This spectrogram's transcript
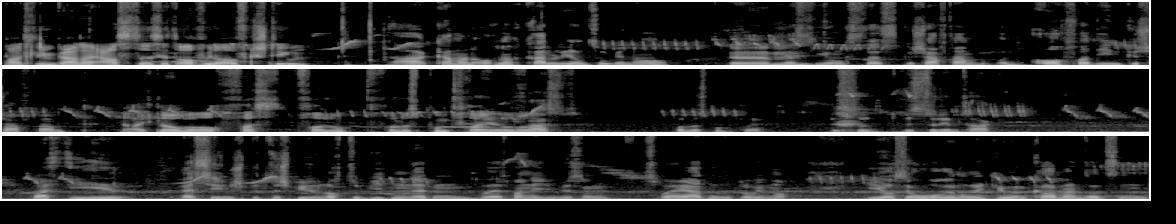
Bad Werder Erste ist jetzt auch wieder aufgestiegen. Da kann man auch noch gratulieren zu, genau. Ähm, dass die Jungs das geschafft haben und auch verdient geschafft haben. Ja, ich glaube auch fast Verlu verlustpunktfrei, oder? Fast verlustpunktfrei. Bis zu, bis zu dem Tag. Was die restlichen Spitzenspiele noch zu bieten hätten, weiß man nicht. Wir sind zwei hatten sie, glaube ich, noch, die aus der oberen Region kamen. Ansonsten,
